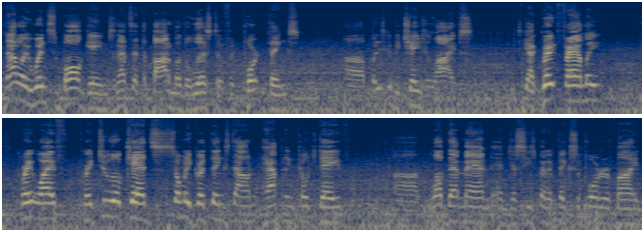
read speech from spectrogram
not only win some ball games, and that's at the bottom of the list of important things, uh, but he's going to be changing lives. He's got great family, great wife, great two little kids, so many good things down happening. Coach Dave, uh, love that man, and just he's been a big supporter of mine.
